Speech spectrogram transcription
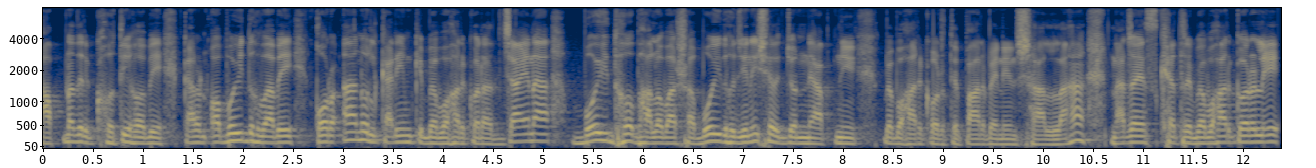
আপনাদের ক্ষতি হবে, কারণ অবৈধভাবে কোরআনুল কারিমকে ব্যবহার করা যায় না। বৈধ ভালোবাসা, বৈধ জিনিসের জন্য আপনি ব্যবহার করতে পারবেন, ইনশাআল্লাহ। হ্যাঁ নাজায়েজ ক্ষেত্রে ব্যবহার করলে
